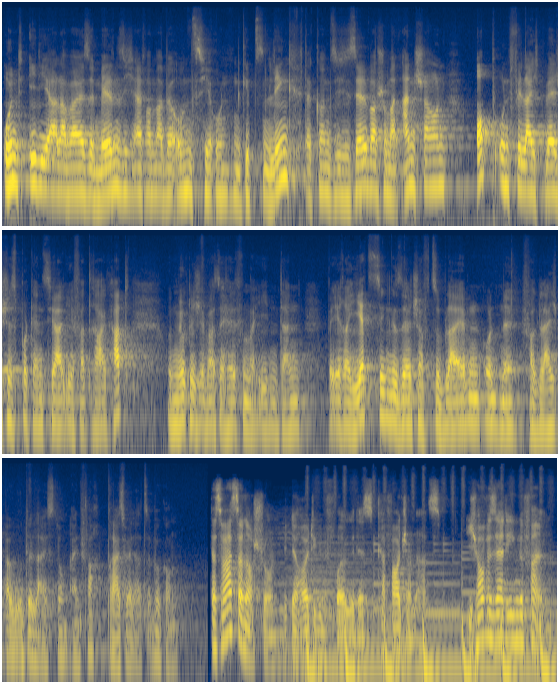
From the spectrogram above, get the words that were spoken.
Und idealerweise melden Sie sich einfach mal bei uns. Hier unten gibt es einen Link, da können Sie sich selber schon mal anschauen, ob und vielleicht welches Potenzial Ihr Vertrag hat. Und möglicherweise helfen wir Ihnen dann, bei Ihrer jetzigen Gesellschaft zu bleiben und eine vergleichbar gute Leistung einfach preiswerter zu bekommen. Das war es dann auch schon mit der heutigen Folge des KV-Journals. Ich hoffe, es hat Ihnen gefallen.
